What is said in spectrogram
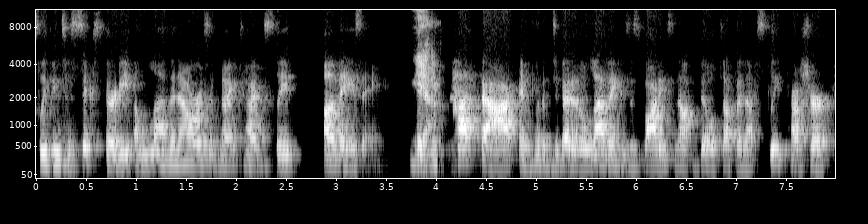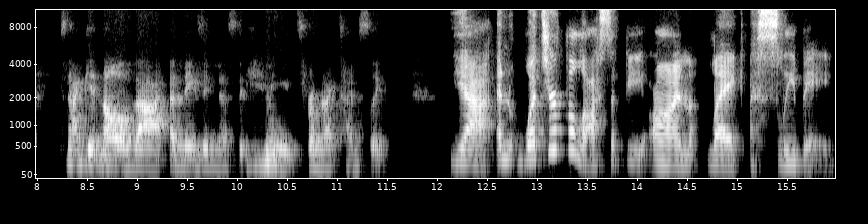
sleeping to 6:30, 11 hours of nighttime sleep. Amazing. Yeah. If you cut that and put him to bed at 11 because his body's not built up enough sleep pressure, he's not getting all of that amazingness that he needs from nighttime sleep. Yeah. And what's your philosophy on like a sleep aid,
